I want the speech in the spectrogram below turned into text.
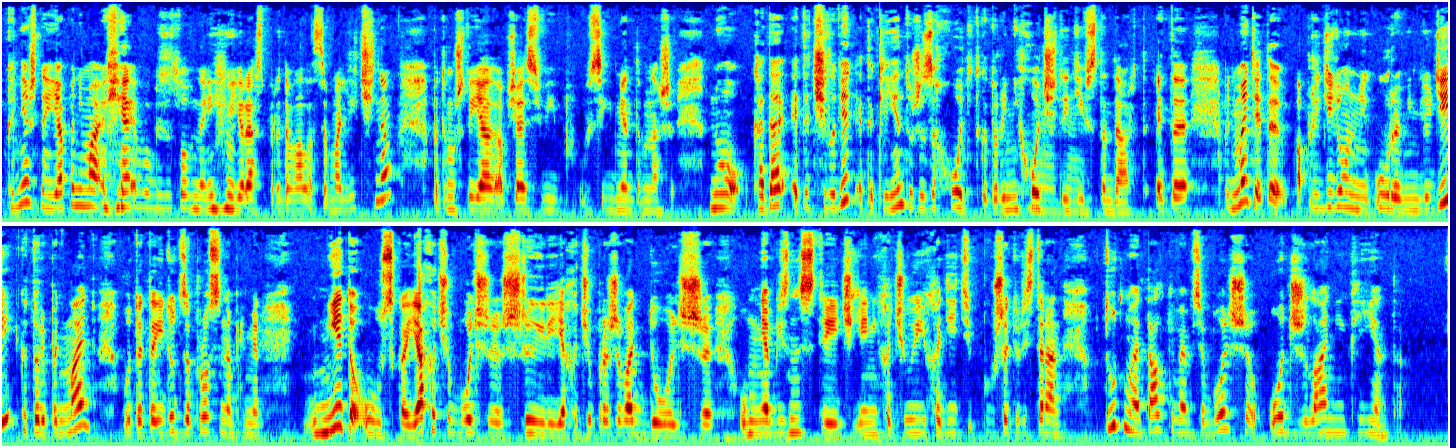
Конечно, я понимаю, я его, безусловно, и не раз продавала сама лично, потому что я общаюсь с VIP-сегментом нашей. Но когда этот человек, это клиент уже заходит, который не хочет mm-hmm. идти в стандарт. Это, понимаете, это определенный уровень людей, которые понимают, вот это идут запросы, например, мне это узко, я хочу больше шире, я хочу проживать дольше, у меня бизнес-встречи, я не хочу и ходить кушать в ресторан. Тут мы отталкиваемся больше от желаний клиента.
